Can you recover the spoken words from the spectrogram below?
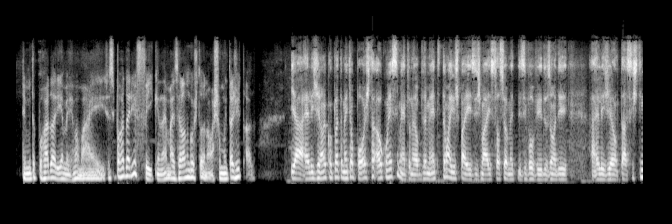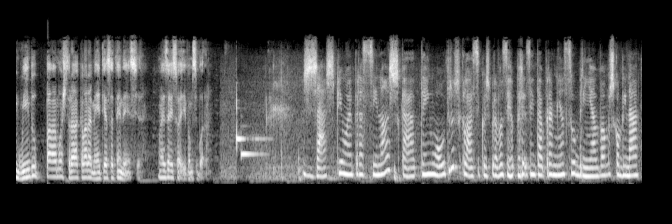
Tem muita porradaria mesmo, mas. Essa porradaria é fake, né? Mas ela não gostou, não. Achou muito agitado. E a religião é completamente oposta ao conhecimento, né? Obviamente, estão aí os países mais socialmente desenvolvidos, onde a religião está se extinguindo para mostrar claramente essa tendência. Mas é isso aí, vamos embora. Jaspion é para se lascar. Tenho outros clássicos para você apresentar para minha sobrinha. Vamos combinar?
